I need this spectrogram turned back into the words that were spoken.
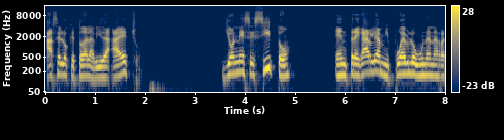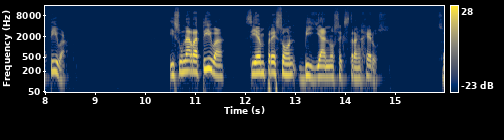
hace lo que toda la vida ha hecho. Yo necesito entregarle a mi pueblo una narrativa. Y su narrativa siempre son villanos extranjeros. Sí.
